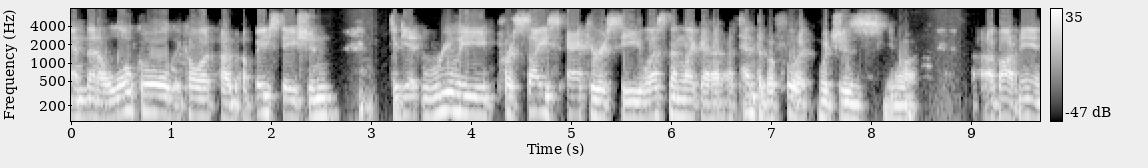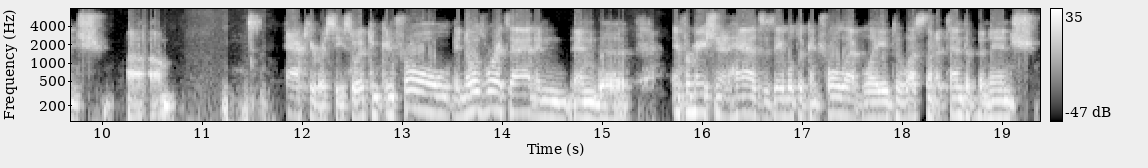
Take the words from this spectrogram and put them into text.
and then a local, they call it a, a, base station, to get really precise accuracy, less than like a, a tenth of a foot, which is, you know, about an inch. Um, accuracy. So it can control, it knows where it's at, and, and the information it has is able to control that blade to less than a tenth of an inch,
